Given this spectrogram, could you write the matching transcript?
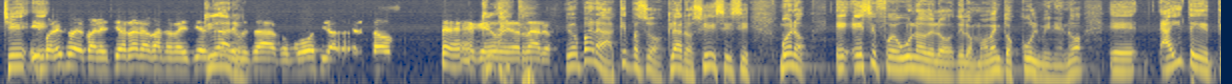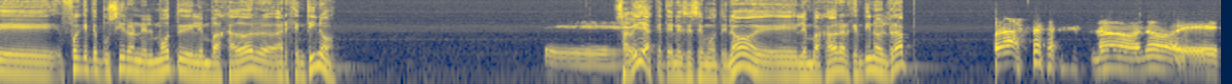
Che, Y eh, por eso me pareció raro cuando me decían Claro. que usaba como vos y a hacer top. Quedó medio raro. Digo, para, ¿qué pasó? Claro, sí, sí, sí. Bueno, eh, ese fue uno de, los de los momentos cúlmines, ¿no? Eh, ¿Ahí te, te- fue que te pusieron el mote del embajador argentino? Eh, Sabías que tenés ese mote, ¿no? Eh, el embajador argentino del rap. no, no, eh,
